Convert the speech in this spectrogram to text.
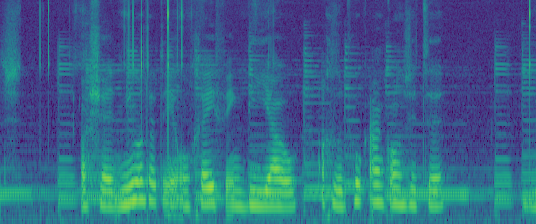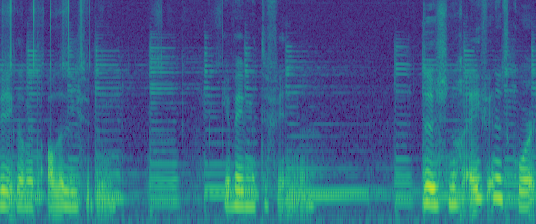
Dus als je niemand hebt in je omgeving die jou achter de broek aan kan zitten, wil ik dat met alle liefde doen. Je weet me te vinden. Dus nog even in het kort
